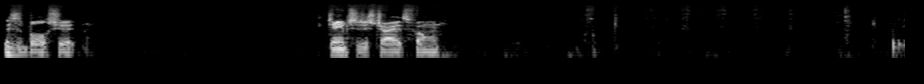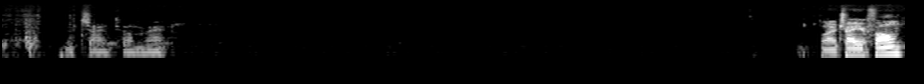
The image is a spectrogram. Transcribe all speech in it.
This is bullshit. James should just try his phone. I'm trying to tell him that. Want to try your phone?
